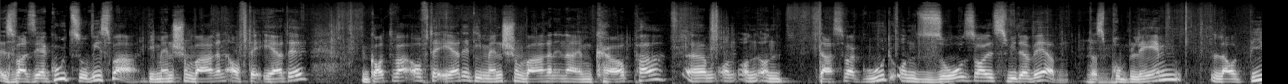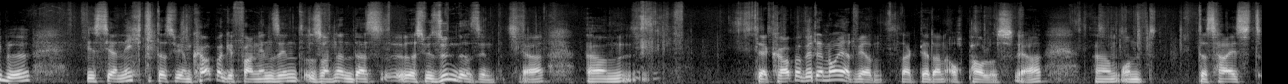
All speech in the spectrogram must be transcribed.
es war sehr gut so, wie es war. Die Menschen waren auf der Erde, Gott war auf der Erde, die Menschen waren in einem Körper ähm, und, und, und das war gut und so soll es wieder werden. Das Problem laut Bibel ist ja nicht, dass wir im Körper gefangen sind, sondern dass, dass wir Sünder sind. Ja? Ähm, der Körper wird erneuert werden, sagt er dann auch Paulus. Ja? Ähm, und das heißt,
